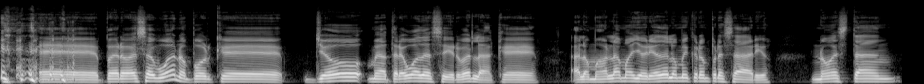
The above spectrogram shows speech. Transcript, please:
Eh, pero eso es bueno porque yo me atrevo a decir, ¿verdad? Que a lo mejor la mayoría de los microempresarios no están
